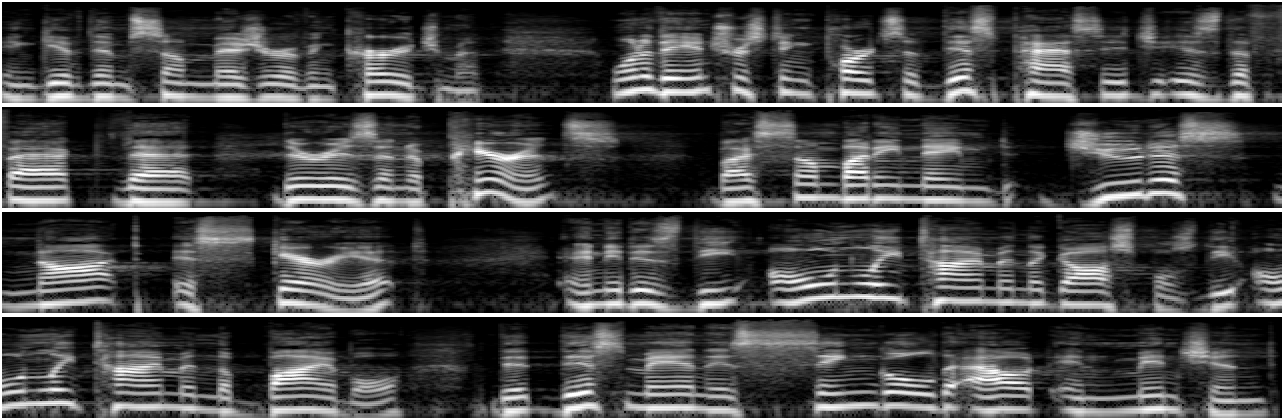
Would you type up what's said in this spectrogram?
and give them some measure of encouragement. One of the interesting parts of this passage is the fact that there is an appearance by somebody named Judas, not Iscariot. And it is the only time in the Gospels, the only time in the Bible that this man is singled out and mentioned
